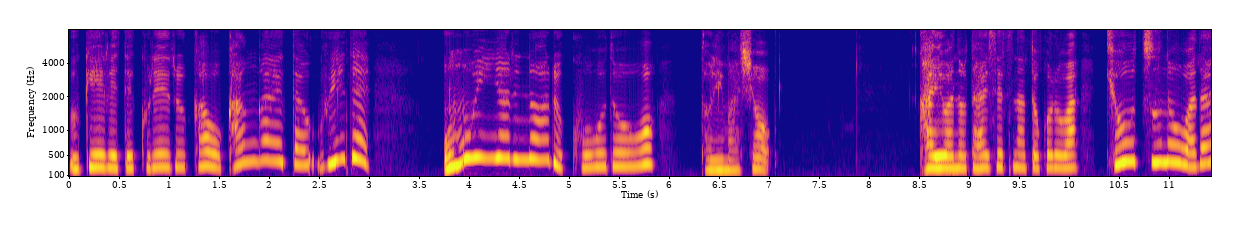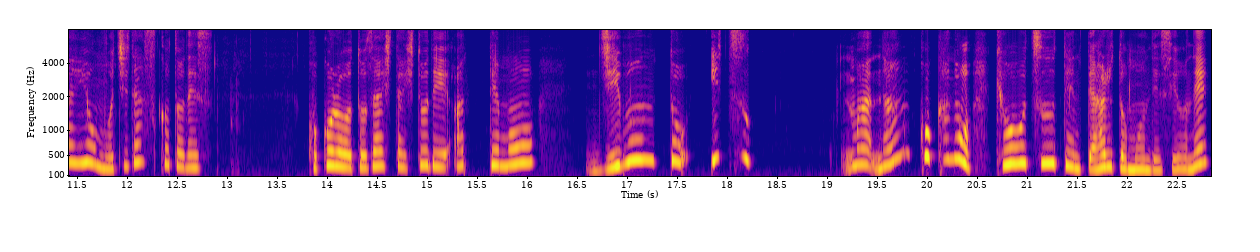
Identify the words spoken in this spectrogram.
受け入れてくれるかを考えた上で思いやりのある行動をとりましょう。会話の大切なところは共通の話題を持ち出すことです。心を閉ざした人であっても自分といつまあ何個かの共通点ってあると思うんですよね。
